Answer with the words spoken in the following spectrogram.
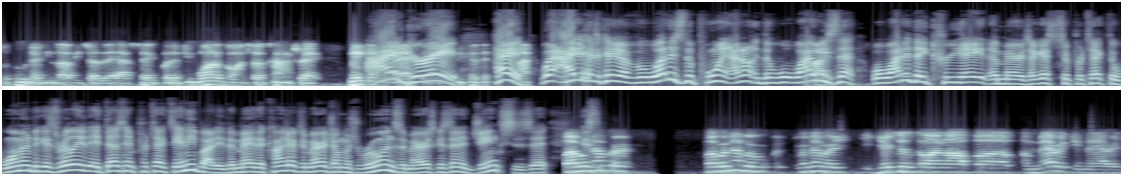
to prove that you love each other to have sex. But if you want to go into a contract, make that I agree. Hey, well, I just had to you What is the point? I don't. The, why was that? Well, why did they create a marriage? I guess to protect the woman, because really it doesn't protect anybody. The ma- the contract of marriage almost ruins the marriage because then it jinxes it. 'Cause- remember, well, remember, remember, you're just going off of American marriage,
